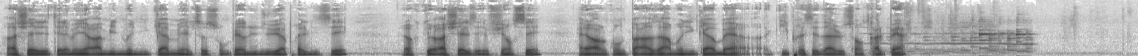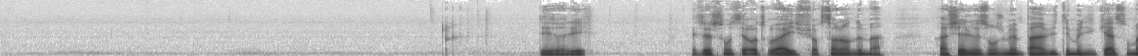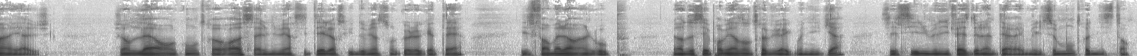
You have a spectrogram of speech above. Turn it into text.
Rachel était la meilleure amie de Monica, mais elles se sont perdues de vue après le lycée. Alors que Rachel est fiancée, elle rencontre par hasard Monica Aubert, qui précéda le Central Perk. Désolé. Et sont ces retrouvailles furent sans lendemain. Rachel ne songe même pas à inviter Monica à son mariage. Chandler rencontre Ross à l'université lorsqu'il devient son colocataire. Ils forment alors un groupe. Lors de ses premières entrevues avec Monica, celle-ci lui manifeste de l'intérêt, mais il se montre distant.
